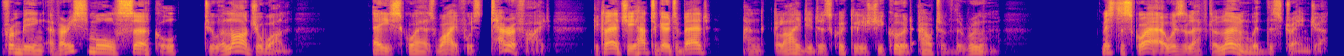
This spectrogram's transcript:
from being a very small circle to a larger one. A Square's wife was terrified, declared she had to go to bed, and glided as quickly as she could out of the room. Mr. Square was left alone with the stranger.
